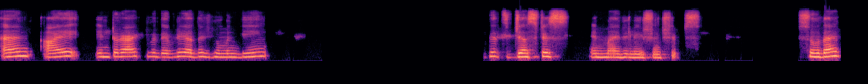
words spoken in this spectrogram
and I interact with every other human being with justice in my relationships so that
